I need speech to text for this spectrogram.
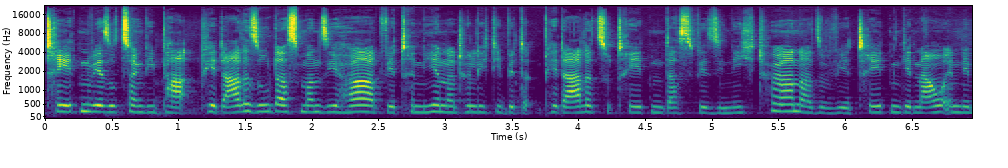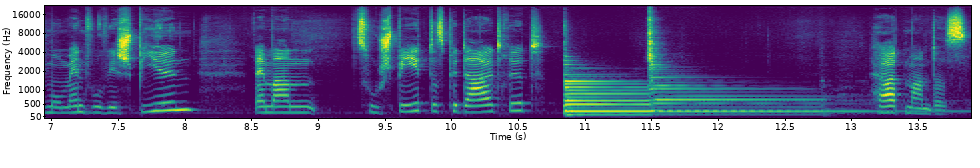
treten wir sozusagen die Pedale so, dass man sie hört. Wir trainieren natürlich die Pedale zu treten, dass wir sie nicht hören. Also wir treten genau in dem Moment, wo wir spielen. Wenn man zu spät das Pedal tritt, hört man das.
